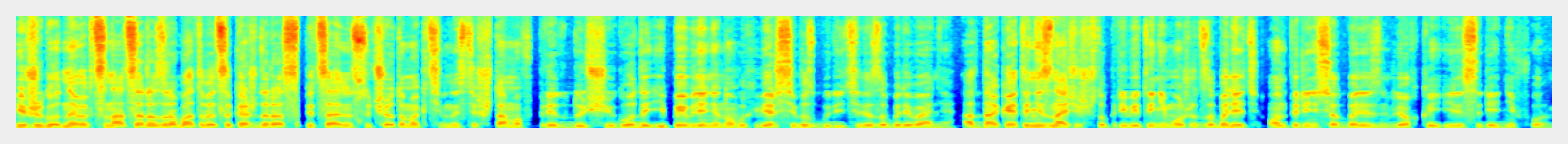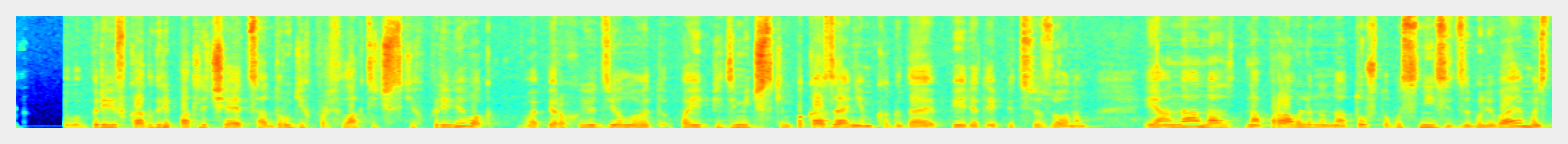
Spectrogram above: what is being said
Ежегодная вакцинация разрабатывается каждый раз специально с учетом активности штаммов в предыдущие годы и появления новых версий возбудителя заболевания. Однако это не значит, что привитый не может заболеть. Он перенесет болезнь в легкой или средней форме. Прививка от гриппа отличается от других профилактических прививок. Во-первых, ее делают по эпидемическим показаниям, когда перед эпидсезоном. И она направлена на то, чтобы снизить заболеваемость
